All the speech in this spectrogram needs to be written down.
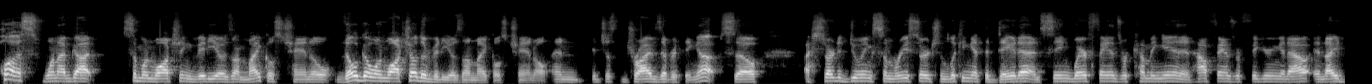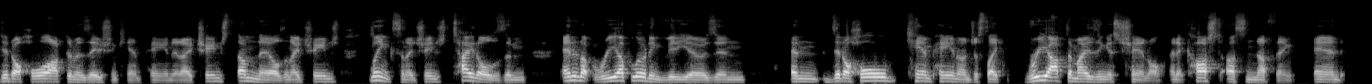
Plus when i've got someone watching videos on michael's channel they'll go and watch other videos on michael's channel and it just drives everything up. So I started doing some research and looking at the data and seeing where fans were coming in and how fans were figuring it out. And I did a whole optimization campaign and I changed thumbnails and I changed links and I changed titles and ended up re-uploading videos and and did a whole campaign on just like re-optimizing his channel and it cost us nothing and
